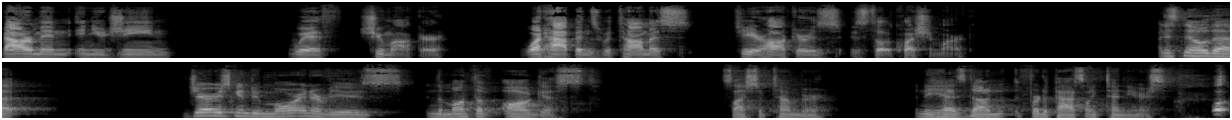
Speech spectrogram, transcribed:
Bowerman in Eugene with Schumacher. What happens with Thomas Teare Hocker is, is still a question mark. I just know that Jerry's going to do more interviews in the month of August slash September than he has done for the past like 10 years. Well,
